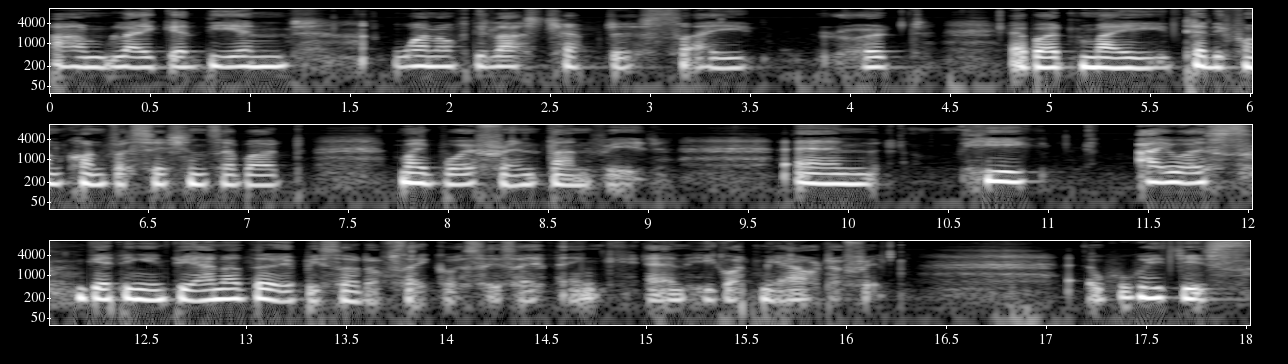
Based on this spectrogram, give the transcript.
Um, like at the end, one of the last chapters, I wrote about my telephone conversations about my boyfriend Tanvir, and he. I was getting into another episode of psychosis, I think, and he got me out of it which is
